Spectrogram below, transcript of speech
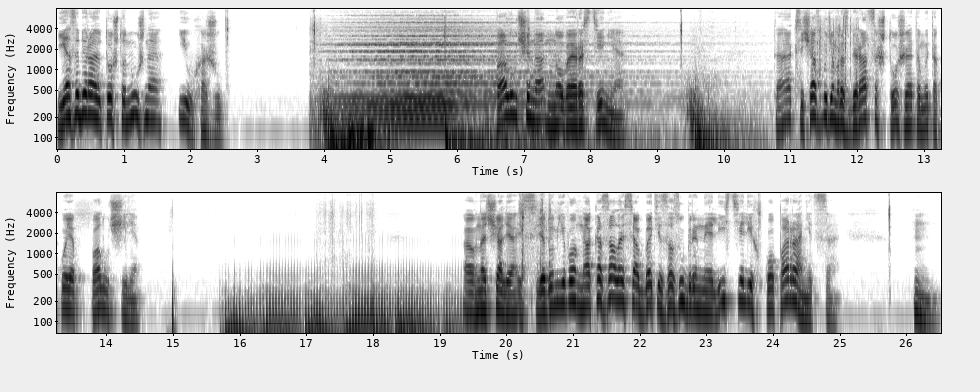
Я забираю то, что нужно, и ухожу. Получено новое растение – так, сейчас будем разбираться, что же это мы такое получили. А вначале исследуем его, но оказалось, об эти зазубренные листья легко пораниться. Хм.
